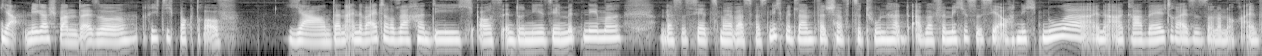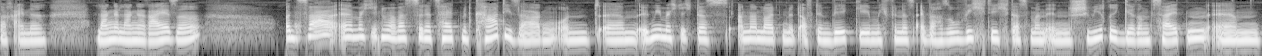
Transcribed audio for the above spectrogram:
Ja, mega spannend, also richtig Bock drauf. Ja, und dann eine weitere Sache, die ich aus Indonesien mitnehme. Und das ist jetzt mal was, was nicht mit Landwirtschaft zu tun hat. Aber für mich ist es ja auch nicht nur eine Agrarweltreise, sondern auch einfach eine lange, lange Reise. Und zwar äh, möchte ich noch mal was zu der Zeit mit Kati sagen und ähm, irgendwie möchte ich das anderen Leuten mit auf den Weg geben. Ich finde es einfach so wichtig, dass man in schwierigeren Zeiten ähm,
